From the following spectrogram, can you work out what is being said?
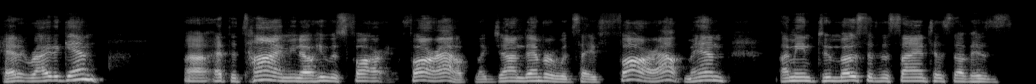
had it right again." Uh, at the time, you know, he was far far out, like John Denver would say, "Far out, man." I mean, to most of the scientists of his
